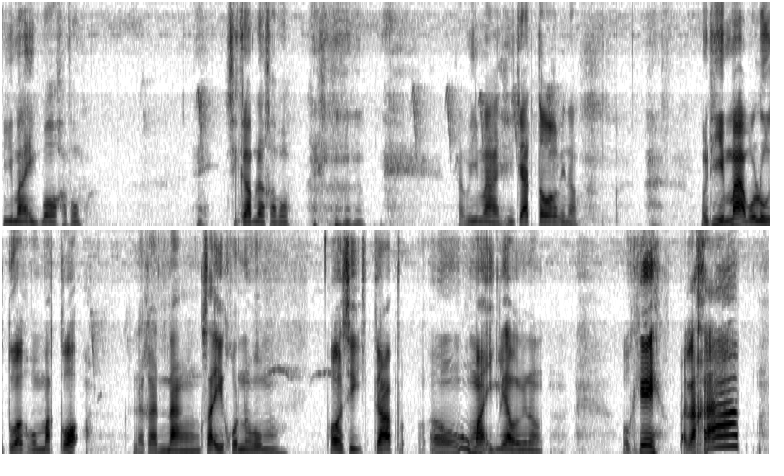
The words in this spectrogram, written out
มีมาอีกบอครับผมสิกลับแล้วครับผมกับมีมาที่จัดตัวครับพี่น้องบางทีมาบ่รู้ตัวครับผมมาเกาะ แล้วก็นั่งใส่คนครับผมพ่อสิกลับเอ้ามาอีกแล้วพี่น้อง โอเค ไปแล้วครับ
